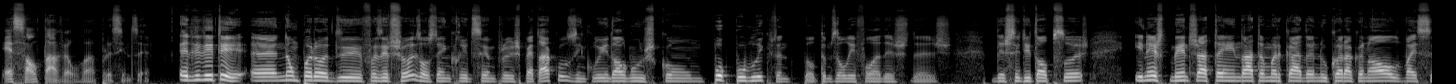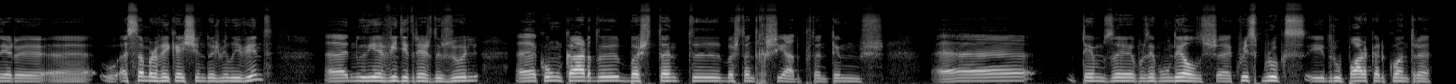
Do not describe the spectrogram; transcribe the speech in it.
é saltável, vá, por assim dizer. A DDT uh, eh, não parou de fazer shows, eles têm corrido sempre espetáculos, incluindo alguns com pouco público, portanto, estamos ali a falar das, das, das cento e tal pessoas, e neste momento já tem data marcada no Caracanal, vai ser a Summer Vacation 2020, no dia 23 de julho. Uh, com um card bastante, bastante recheado. Portanto, temos, uh, temos uh, por exemplo, um deles, Chris Brooks e Drew Parker contra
